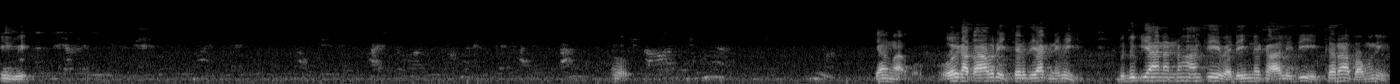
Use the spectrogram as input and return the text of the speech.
ඒ දැන් ওই කතාවට එච්චර දෙයක් නෙමෙයි. බුදු පියාණන් වහන්සේ වැඩ ඉන්න කාලෙදී එක්තරා බමුණේ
